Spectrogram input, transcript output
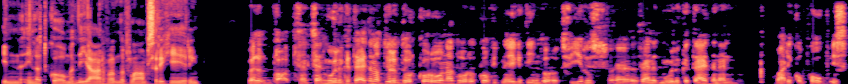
in, in het komende jaar van de Vlaamse regering? Wel, het zijn moeilijke tijden natuurlijk door corona, door het COVID-19, door het virus uh, zijn het moeilijke tijden. En waar ik op hoop is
